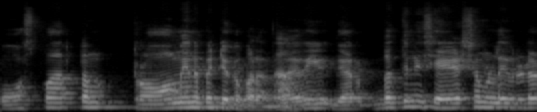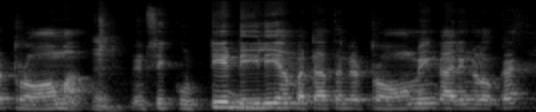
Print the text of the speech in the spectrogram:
പോസ്റ്റ്മോർട്ടം ട്രോമയെ പറ്റിയൊക്കെ പറയുന്നത്. അതായത് ഈ ഗർഭത്തിന് ശേഷമുള്ള ഇവരുടെ ട്രോമ മീൻസ് ഈ കുട്ടിയെ ഡീൽ ചെയ്യാൻ പറ്റാത്തതിന്റെ ട്രോമയും കാര്യങ്ങളൊക്കെ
